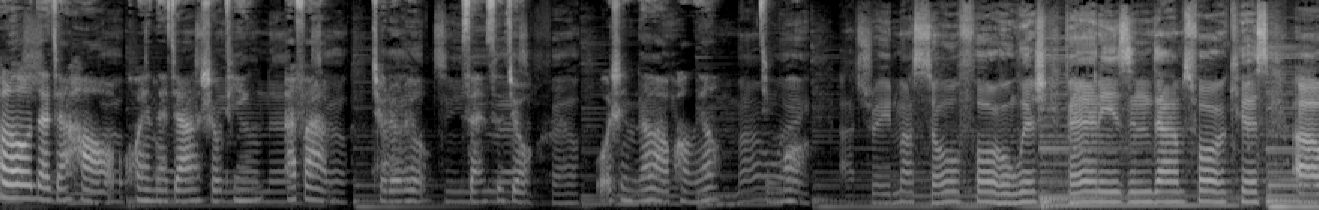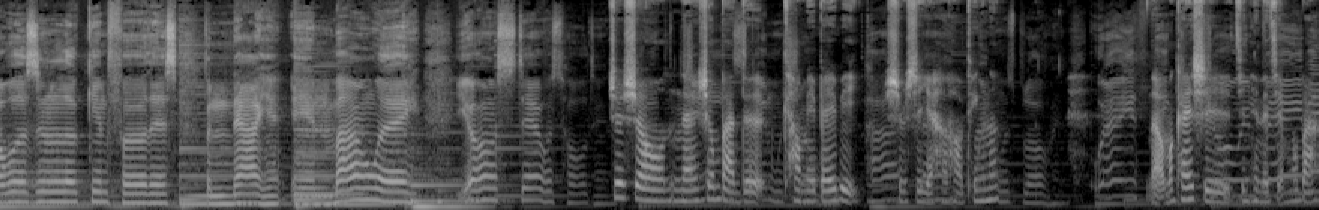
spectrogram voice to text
Hello，大家好，欢迎大家收听 FM 九六六三四九，我是你们的老朋友景墨。这首男生版的《Call Me Baby》是不是也很好听呢？那我们开始今天的节目吧。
